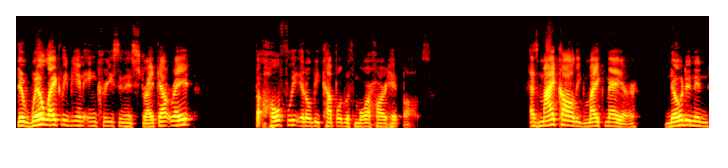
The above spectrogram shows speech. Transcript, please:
There will likely be an increase in his strikeout rate, but hopefully it'll be coupled with more hard hit balls. As my colleague Mike Mayer noted in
